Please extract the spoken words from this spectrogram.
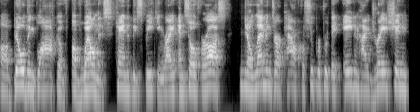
uh, building block of of wellness, candidly speaking, right? And so for us, you know, lemons are a powerful superfruit. They aid in hydration,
